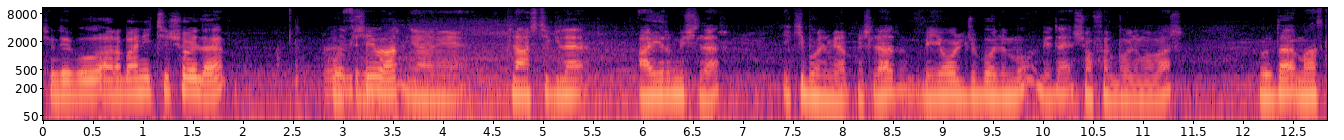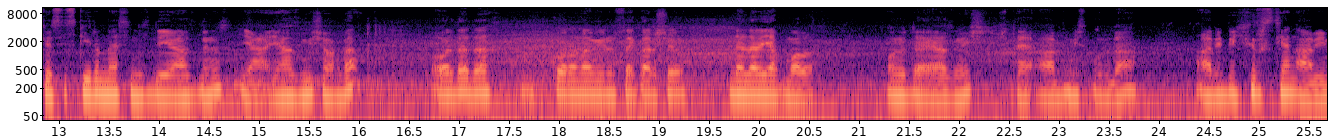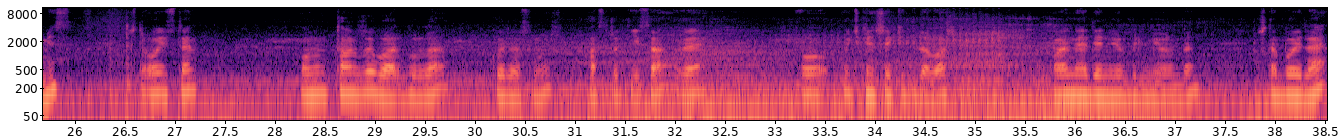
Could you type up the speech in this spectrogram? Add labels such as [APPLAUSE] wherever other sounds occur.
Şimdi bu arabanın içi şöyle. Böyle bir şey var. Yani plastik ile ayırmışlar. İki bölüm yapmışlar. Bir yolcu bölümü bir de şoför bölümü var. Burada maskesiz girmezsiniz diye yazdınız. Ya yazmış orada. Orada da koronavirüse karşı neler yapmalı. Onu da yazmış. İşte abimiz burada. Abi bir Hristiyan abimiz. İşte o yüzden onun tanrı var burada. Görüyorsunuz. Hazreti İsa ve o üçgen şekilde de var. Ona ne deniyor bilmiyorum ben. İşte böyle.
